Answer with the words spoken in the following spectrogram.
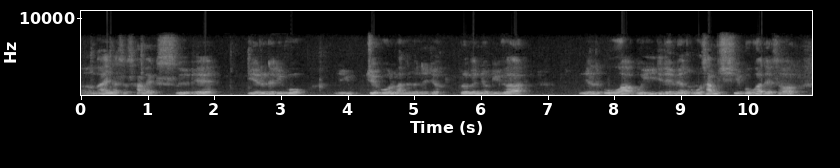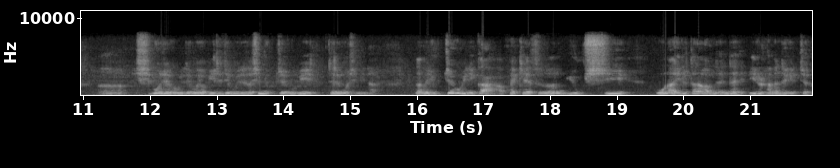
어, 마이너스 3x의 얘를 데리고 6제곱을 만들면 되죠. 그러면 여기가 5하고 1이 되면 5, 3, 15가 돼서 어, 15제곱이 되고 여기 1제곱이 돼서 16제곱이 되는 것입니다. 그 다음에 6제곱이니까 앞에 개수는 6시 5나 1을 따라가면 되는데 1을 하면 되겠죠.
